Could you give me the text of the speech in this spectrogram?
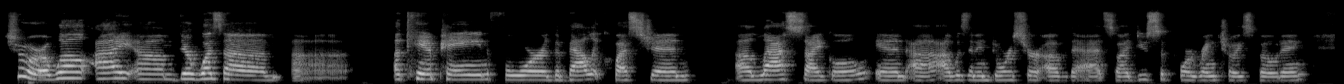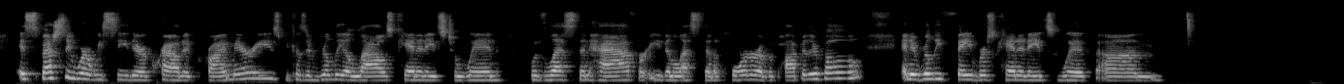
Sure. Well, I um, there was a uh, a campaign for the ballot question uh, last cycle, and uh, I was an endorser of that. So I do support ranked choice voting especially where we see their crowded primaries, because it really allows candidates to win with less than half or even less than a quarter of the popular vote. And it really favors candidates with, um,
